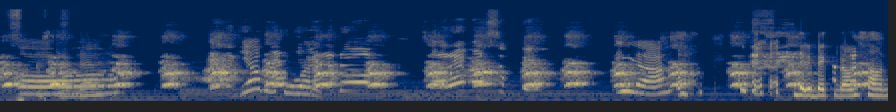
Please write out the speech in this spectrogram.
Oh, Astaga. Dia mau keluar. dong suaranya masuk deh Iya. Jadi background sound.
